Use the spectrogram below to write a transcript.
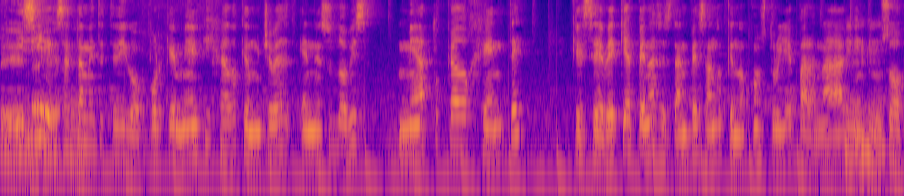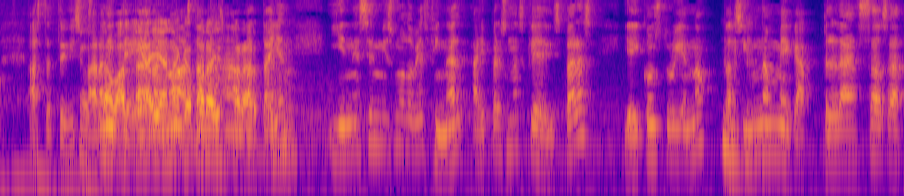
y sí, exactamente te digo, porque me he fijado que muchas veces en esos lobbies me ha tocado gente que se ve que apenas está empezando, que no construye para nada, que incluso hasta te disparan y te batallan, ¿no? para disparar. Y en ese mismo lobby al final hay personas que le disparas y ahí construyen, ¿no? Así una mega plaza, o sea,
